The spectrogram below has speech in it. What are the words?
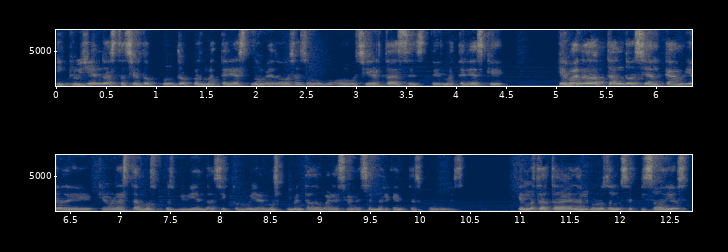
incluyendo hasta cierto punto pues materias novedosas o, ciertas este, materias que, que, van adaptándose al cambio de que ahora estamos pues viviendo, así como ya hemos comentado varias áreas emergentes como las que hemos tratado en algunos de los episodios.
